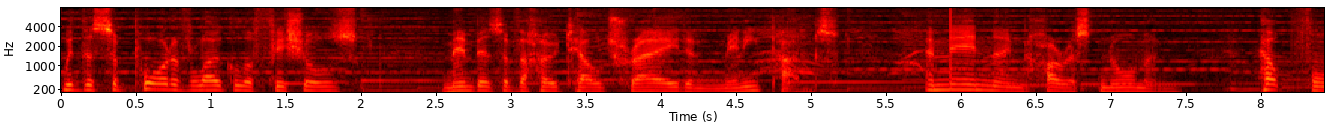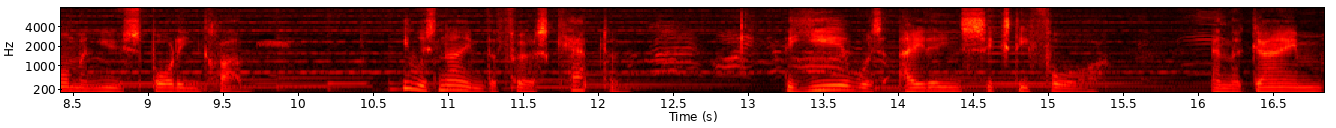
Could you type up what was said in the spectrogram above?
With the support of local officials, members of the hotel trade and many pubs, a man named Horace Norman helped form a new sporting club. He was named the first captain. The year was 1864 and the game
